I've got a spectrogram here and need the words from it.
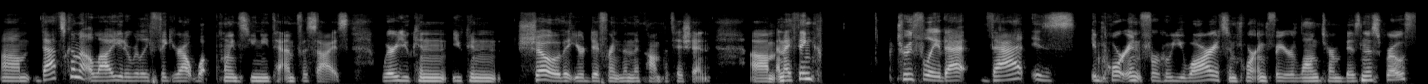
Um, that's going to allow you to really figure out what points you need to emphasize where you can you can show that you're different than the competition. Um, and i think truthfully that that is important for who you are it's important for your long-term business growth.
